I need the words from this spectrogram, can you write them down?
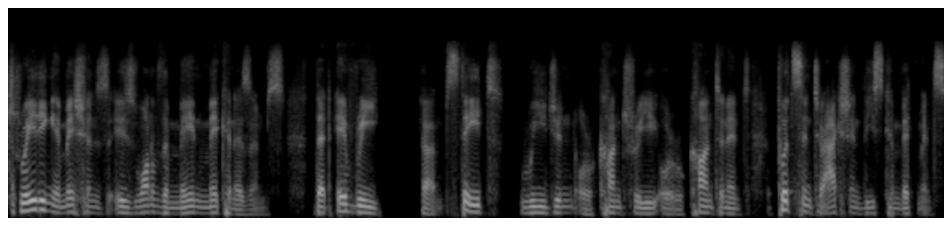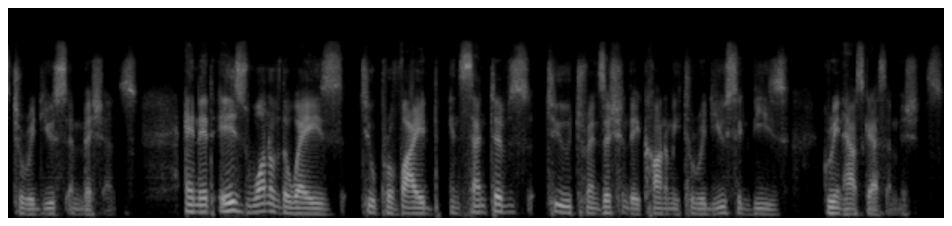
trading emissions is one of the main mechanisms that every um, state, region, or country or continent puts into action these commitments to reduce emissions. And it is one of the ways to provide incentives to transition the economy to reducing these greenhouse gas emissions.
